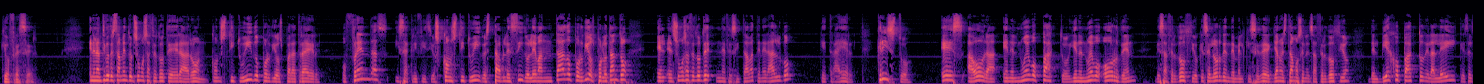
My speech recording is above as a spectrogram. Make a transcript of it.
que ofrecer. En el Antiguo Testamento el sumo sacerdote era Aarón, constituido por Dios para traer ofrendas y sacrificios, constituido, establecido, levantado por Dios. Por lo tanto, el, sumo sacerdote necesitaba tener algo que traer. Cristo es ahora en el nuevo pacto y en el nuevo orden de sacerdocio, que es el orden de Melquisedec. Ya no estamos en el sacerdocio del viejo pacto de la ley, que es el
